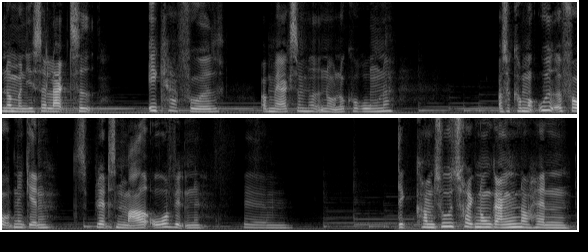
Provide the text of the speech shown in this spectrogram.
når man i så lang tid ikke har fået opmærksomheden under corona, og så kommer ud og får den igen, så bliver det sådan meget overvældende. Øh, det kom til udtryk nogle gange, når han,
